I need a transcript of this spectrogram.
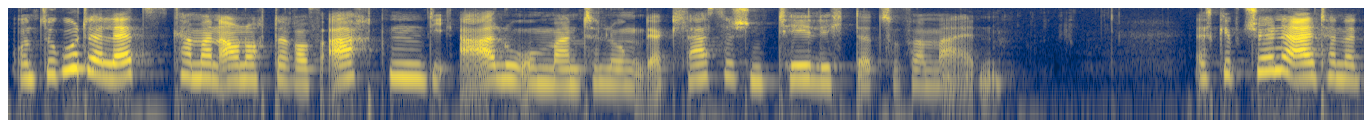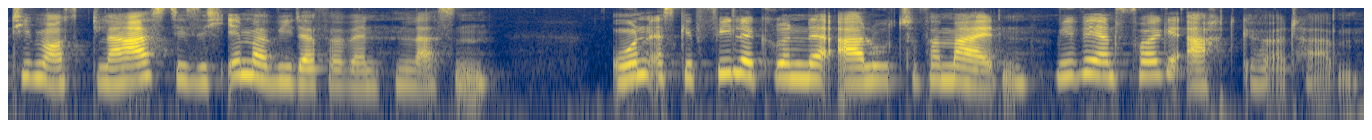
Und zu guter Letzt kann man auch noch darauf achten, die Alu-Ummantelung der klassischen Teelichter zu vermeiden. Es gibt schöne Alternativen aus Glas, die sich immer wieder verwenden lassen. Und es gibt viele Gründe, Alu zu vermeiden, wie wir in Folge 8 gehört haben.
